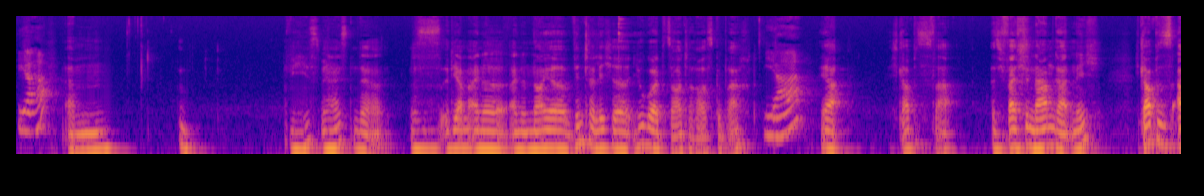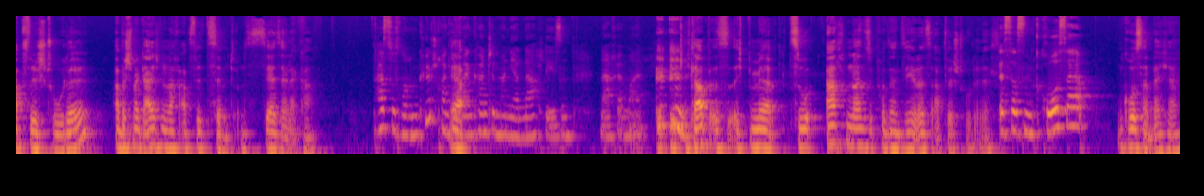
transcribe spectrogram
Ja? Ähm, wie, hieß, wie heißt denn der? Das ist, die haben eine, eine neue winterliche Joghurtsorte rausgebracht. Ja? Ja, ich glaube, es war, also ich weiß den Namen gerade nicht. Ich glaube, es ist Apfelstrudel, aber es schmeckt eigentlich nur nach Apfelzimt und es ist sehr, sehr lecker. Hast du es noch im Kühlschrank? Ja. Dann könnte man ja nachlesen. Nachher mal. Ich glaube, ich bin mir zu 98% sicher, dass es Apfelstrudel ist. Ist das ein großer. Ein großer Becher.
